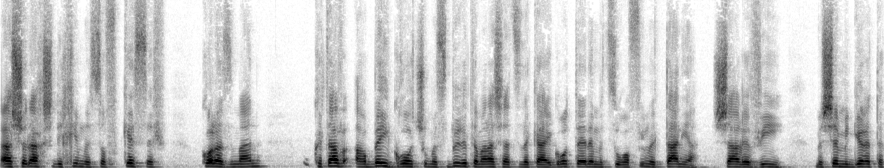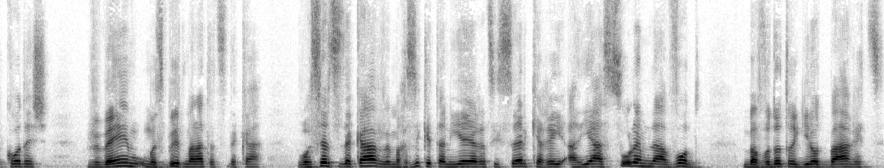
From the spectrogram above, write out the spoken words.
היה שולח שליחים לאסוף כסף כל הזמן. הוא כתב הרבה איגרות שהוא מסביר את המעלה של הצדקה. האיגרות האלה מצורפים לטניה, שער רביעי, בשם איגרת הקודש, ובהם הוא מסביר את מעלת הצדקה. הוא עושה צדקה ומחזיק את עניי ארץ ישראל, כי הרי היה אסור להם לעבוד בעבודות רגילות בארץ.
